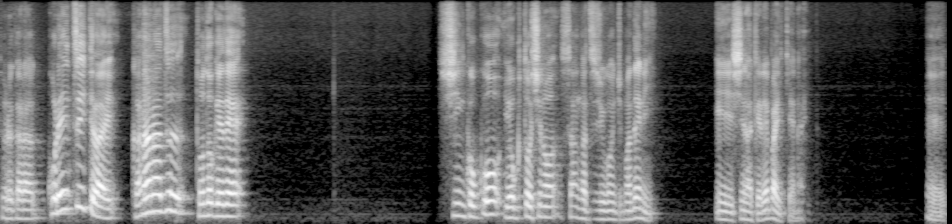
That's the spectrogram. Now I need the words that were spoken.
それからこれについては必ず届け出申告を翌年の3月15日までにしなければいけない。えー、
